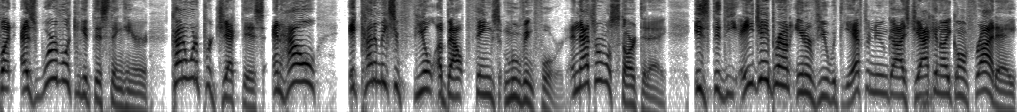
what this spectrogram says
But as we're looking at this thing here, kind of want to project this and how it kind of makes you feel about things moving forward. And that's where we'll start today. Is did the AJ Brown interview with the afternoon guys, Jack and Ike on Friday,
